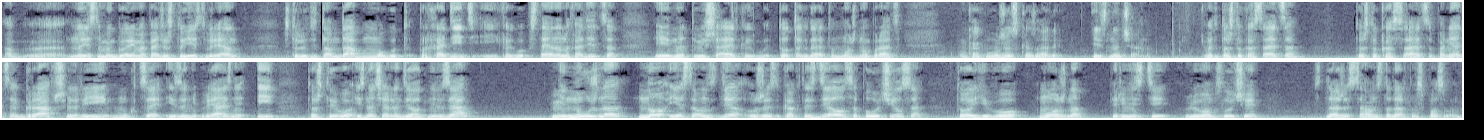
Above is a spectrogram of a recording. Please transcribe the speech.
Э, но если мы говорим, опять же, что есть вариант, что люди там, да, могут проходить и как бы постоянно находиться, и им это мешает, как бы, то тогда это можно убрать, как мы уже сказали, изначально. Это то, что касается, то, что касается понятия граф шельри, мукце из-за неприязни, и то, что его изначально делать нельзя, не нужно, но если он сделал, уже как-то сделался, получился, то его можно перенести в любом случае даже самым стандартным способом.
